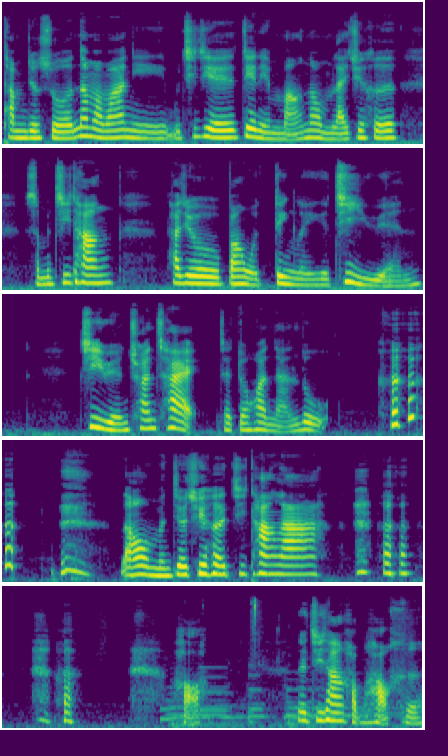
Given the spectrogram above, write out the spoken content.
他们就说：“那妈妈，你母亲节店里忙，那我们来去喝什么鸡汤？”他就帮我订了一个纪元，纪元川菜在敦化南路，然后我们就去喝鸡汤啦。好，那鸡汤好不好喝？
